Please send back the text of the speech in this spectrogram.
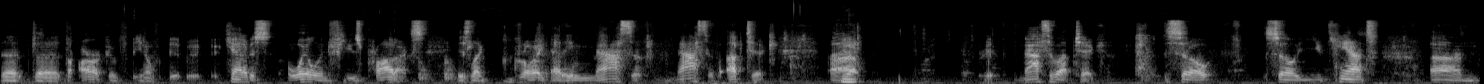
the the, the arc of you know cannabis oil infused products is like growing at a massive, massive uptick. Uh, yeah. Massive uptick. So so you can't um,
